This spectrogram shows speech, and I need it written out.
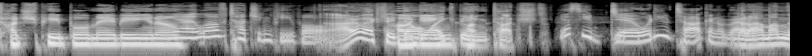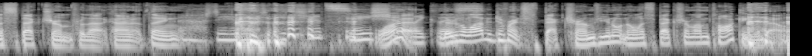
touch people, maybe you know. yeah, I love touching people. I don't actually don't like being touched, yes, you do. What are you talking about? but I'm on the spectrum for that kind of thing. Ugh, dude, you can't say shit What? like this. There's a lot of different spectrums. You don't know what spectrum I'm talking about.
